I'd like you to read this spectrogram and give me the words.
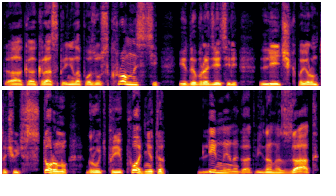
Та как раз приняла позу скромности и добродетели, личик повернуто чуть в сторону, грудь приподнята, длинная нога отведена назад,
